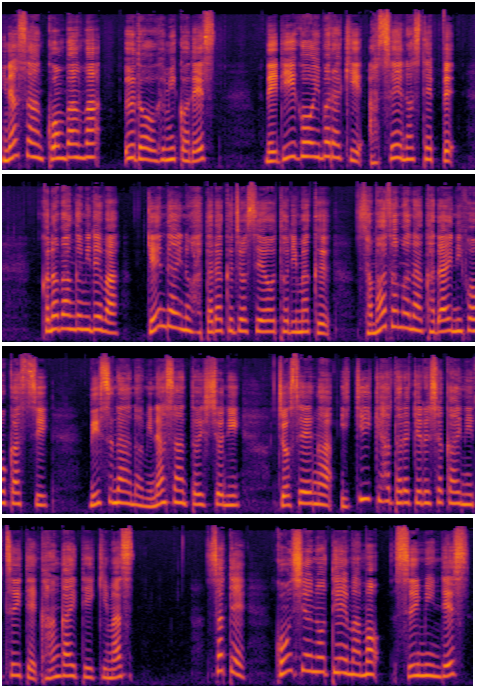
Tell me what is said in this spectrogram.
皆さんこんばんは、有働文子です。レディーゴー茨城明日へのステップ。この番組では、現代の働く女性を取り巻く様々な課題にフォーカスし、リスナーの皆さんと一緒に女性が生き生き働ける社会について考えていきます。さて、今週のテーマも睡眠です。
